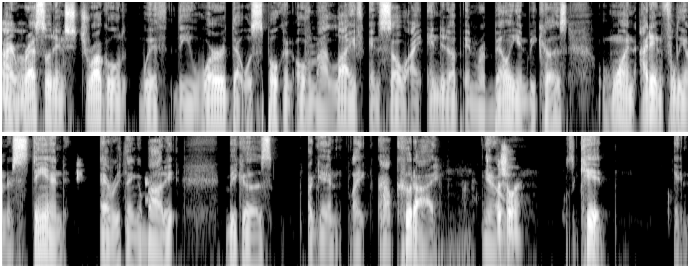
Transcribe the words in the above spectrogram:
I Mhm. wrestled and struggled with the word that was spoken over my life. And so I ended up in rebellion because, one, I didn't fully understand everything about it. Because, again, like, how could I? You know, For sure. I was a kid. And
